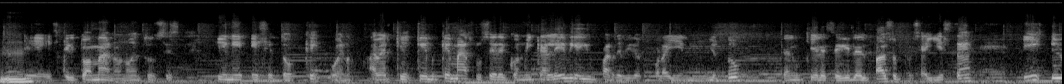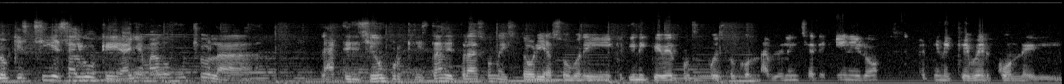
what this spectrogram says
eh, escrito a mano, ¿no? Entonces tiene ese toque. Bueno, a ver qué, qué, más sucede con Mika Levy. Hay un par de videos por ahí en YouTube. Si alguien quiere seguir el paso, pues ahí está. Y lo que sí es algo que ha llamado mucho la, la atención porque está detrás una historia sobre que tiene que ver por supuesto con la violencia de género que tiene que ver con el,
